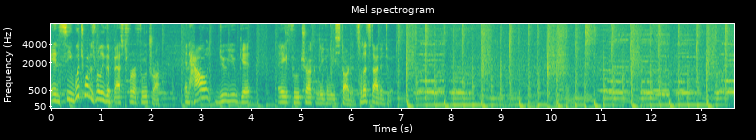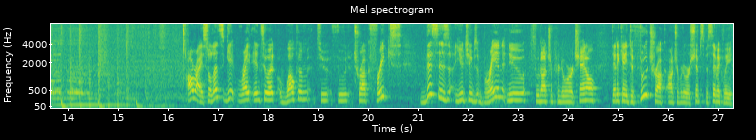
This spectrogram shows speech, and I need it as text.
and see which one is really the best for a food truck and how do you get a food truck legally started. So let's dive into it. All right, so let's get right into it. Welcome to Food Truck Freeks. This is YouTube's brand new food entrepreneur channel dedicated to food truck entrepreneurship specifically,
